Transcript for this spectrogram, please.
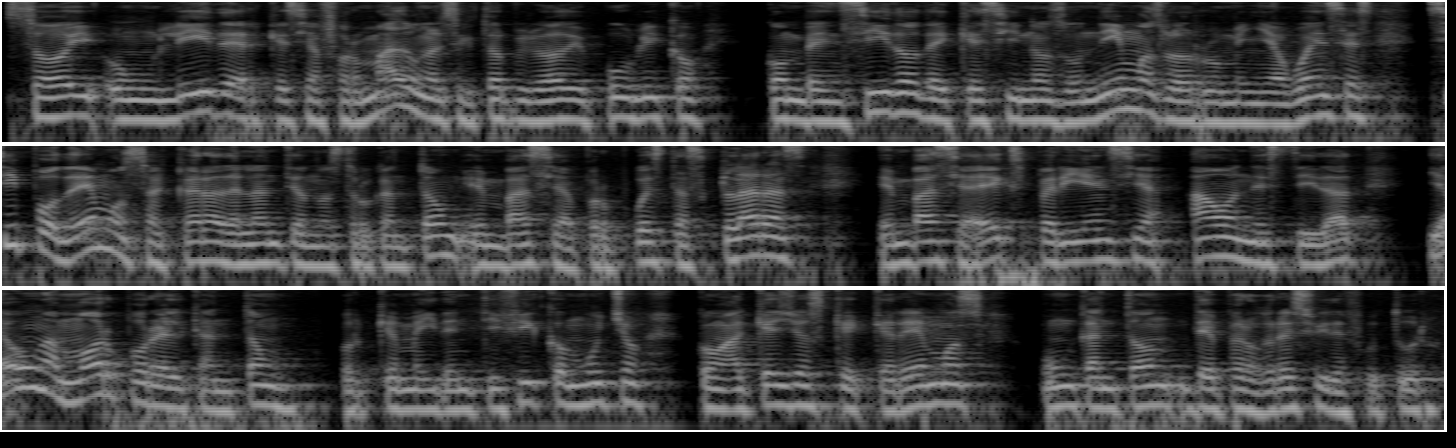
Soy un líder que se ha formado en el sector privado y público, convencido de que si nos unimos los rumiñahuenses, sí podemos sacar adelante a nuestro cantón en base a propuestas claras, en base a experiencia, a honestidad y a un amor por el cantón, porque me identifico mucho con aquellos que queremos un cantón de progreso y de futuro.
